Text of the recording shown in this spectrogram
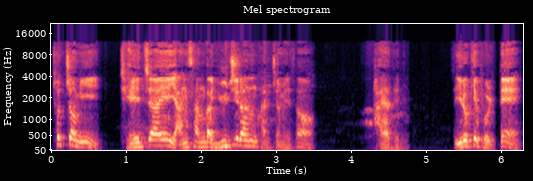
초점이 제자의 양상과 유지라는 관점에서 봐야 됩니다. 이렇게 볼 때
